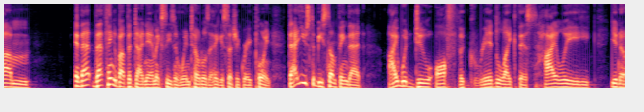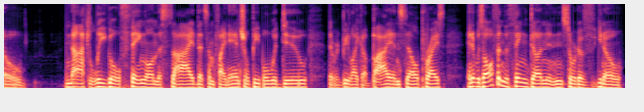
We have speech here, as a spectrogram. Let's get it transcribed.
Um, and that that thing about the dynamic season win totals, I think, is such a great point. That used to be something that I would do off the grid, like this highly, you know, not legal thing on the side that some financial people would do. There would be like a buy and sell price, and it was often the thing done in sort of you know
